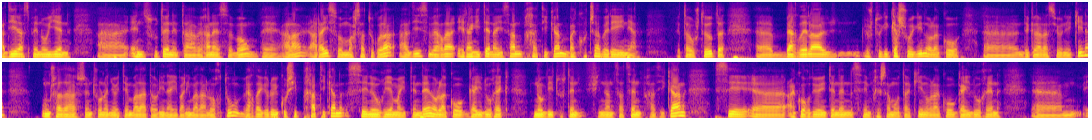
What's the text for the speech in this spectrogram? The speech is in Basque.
adierazpen horien uh, entzuten eta beganez, bon, be, ala, araiz, marsatuko da, aldiz, berda, eragiten izan praktikan bakotxa bere inean. Eta uste dut, uh, berdela justuki kasu egin olako uh, deklarazioenekin, untsa da zentzuna joiten bada eta hori nahi balin bada lortu, berda gero ikusi pratikan ze neurria maiten den, olako gailurek nok dituzten finantzatzen pratikan, ze uh, akordio egiten den ze enpresa motakin olako gailurren uh,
